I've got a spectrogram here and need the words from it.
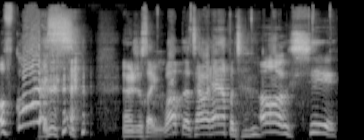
Of course. And I was just like, well, that's how it happens. oh shit!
